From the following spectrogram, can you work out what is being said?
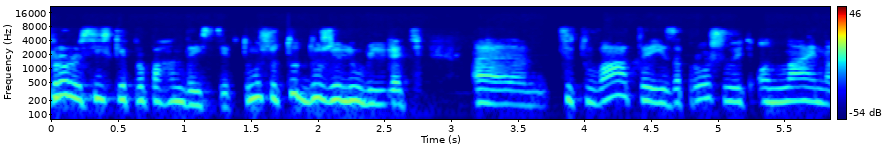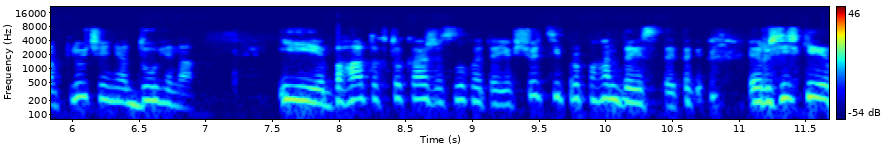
про російських пропагандистів, тому що тут дуже люблять цитувати і запрошують онлайн на включення Дугіна. І багато хто каже: слухайте, якщо ці пропагандисти, так російські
